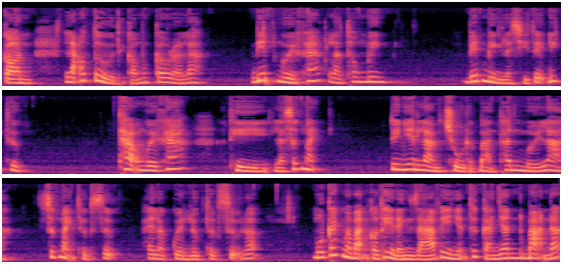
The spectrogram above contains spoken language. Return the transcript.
Còn lão tử thì có một câu đó là biết người khác là thông minh, biết mình là trí tuệ đích thực. Thạo người khác thì là sức mạnh. Tuy nhiên làm chủ được bản thân mới là sức mạnh thực sự hay là quyền lực thực sự đó một cách mà bạn có thể đánh giá về nhận thức cá nhân bạn đó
